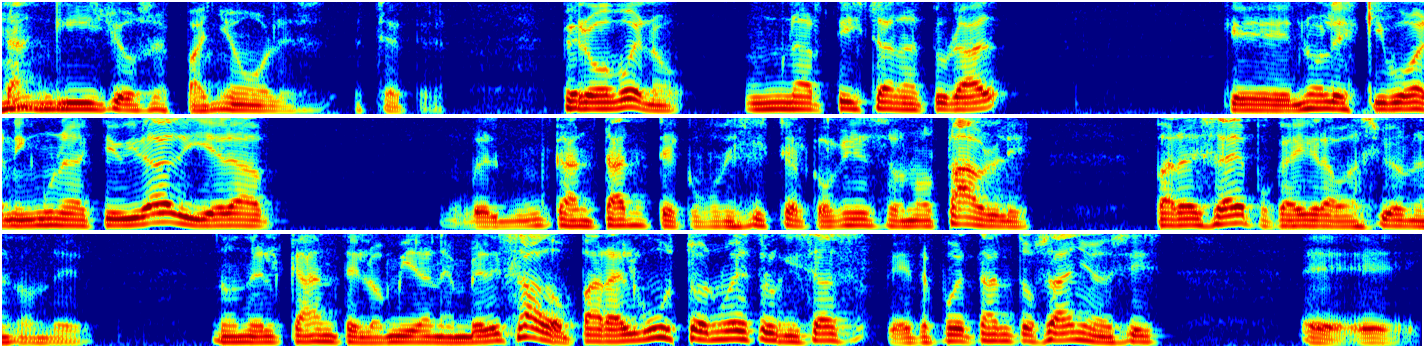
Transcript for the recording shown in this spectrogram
tanguillos españoles, etc. Pero bueno, un artista natural que no le esquivó a ninguna actividad y era un cantante, como dijiste al comienzo, notable. Para esa época hay grabaciones donde, donde el cante lo miran embelesado. Para el gusto nuestro, quizás eh, después de tantos años, decís, eh,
